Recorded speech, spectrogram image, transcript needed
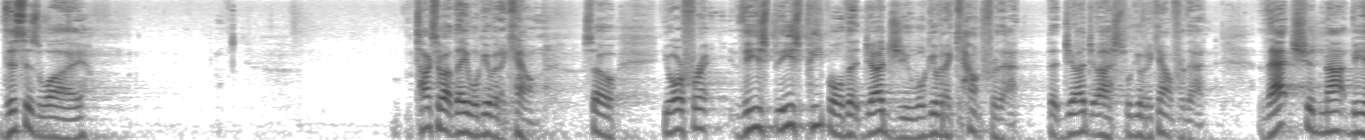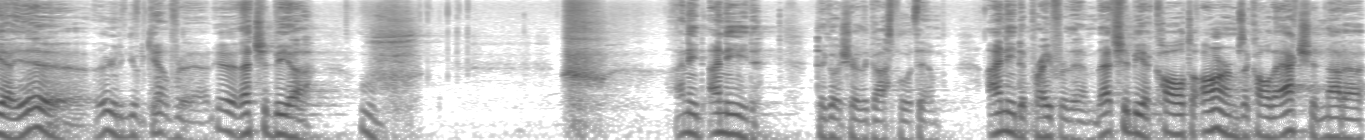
This is why talks about they will give an account. So your friend, these, these people that judge you will give an account for that. That judge us will give an account for that. That should not be a, yeah, they're going to give an account for that. Yeah, that should be a, I need, I need to go share the gospel with them. I need to pray for them. That should be a call to arms, a call to action, not a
